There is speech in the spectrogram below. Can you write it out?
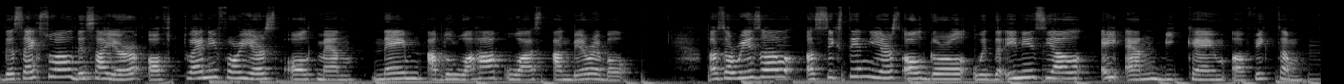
The sexual desire of 24 years old man named Abdul Wahab was unbearable. As a result, a 16 years old girl with the initial AN became a victim.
